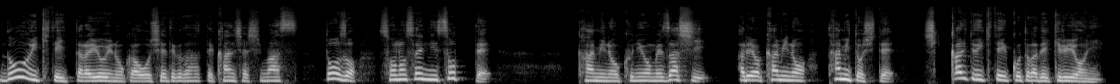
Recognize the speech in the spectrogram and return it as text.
どう生きていったらよいのかを教えてくださって感謝しますどうぞその線に沿って神の国を目指しあるいは神の民としてしっかりと生きていくことができるように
